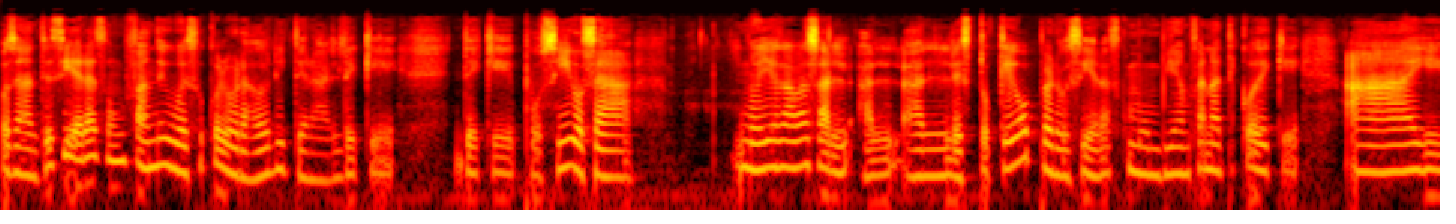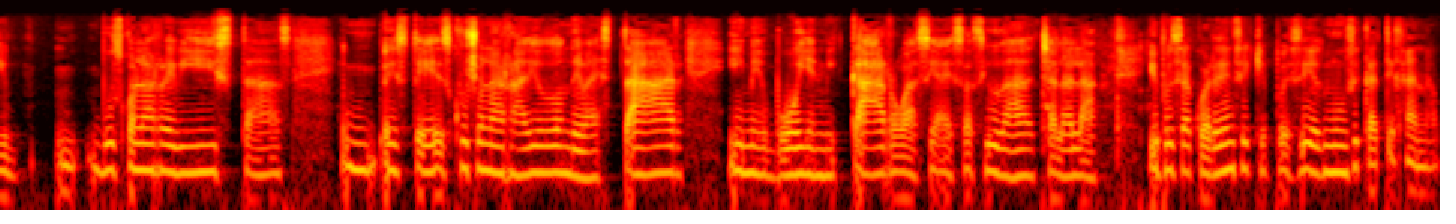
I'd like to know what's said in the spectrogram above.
O sea, antes sí eras un fan de Hueso Colorado literal, de que, de que pues sí, o sea, no llegabas al, al, al estoqueo, pero sí eras como un bien fanático de que, ay, busco en las revistas, este, escucho en la radio dónde va a estar y me voy en mi carro hacia esa ciudad, chalala. Y pues acuérdense que pues si es música tejana,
